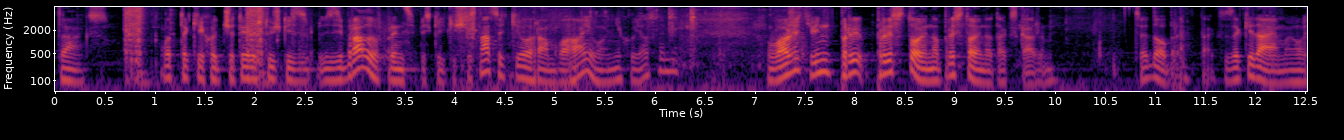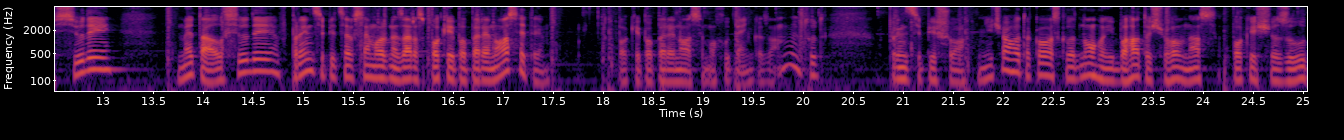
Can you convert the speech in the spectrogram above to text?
Так. От таких от 4 штучки зібрали, в принципі, скільки? 16 кілограм вага його, ніхуя собі. Важить він при, пристойно, пристойно, так скажемо. Це добре. Так, закидаємо його сюди. Метал сюди. В принципі, це все можна зараз поки попереносити. Поки попереносимо хутенько з вами. Ну тут, в принципі, що? Нічого такого складного і багато чого в нас поки що з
